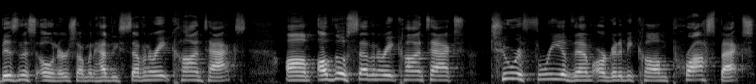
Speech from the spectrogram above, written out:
business owners. So I'm gonna have these seven or eight contacts. Um, of those seven or eight contacts, two or three of them are going to become prospects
